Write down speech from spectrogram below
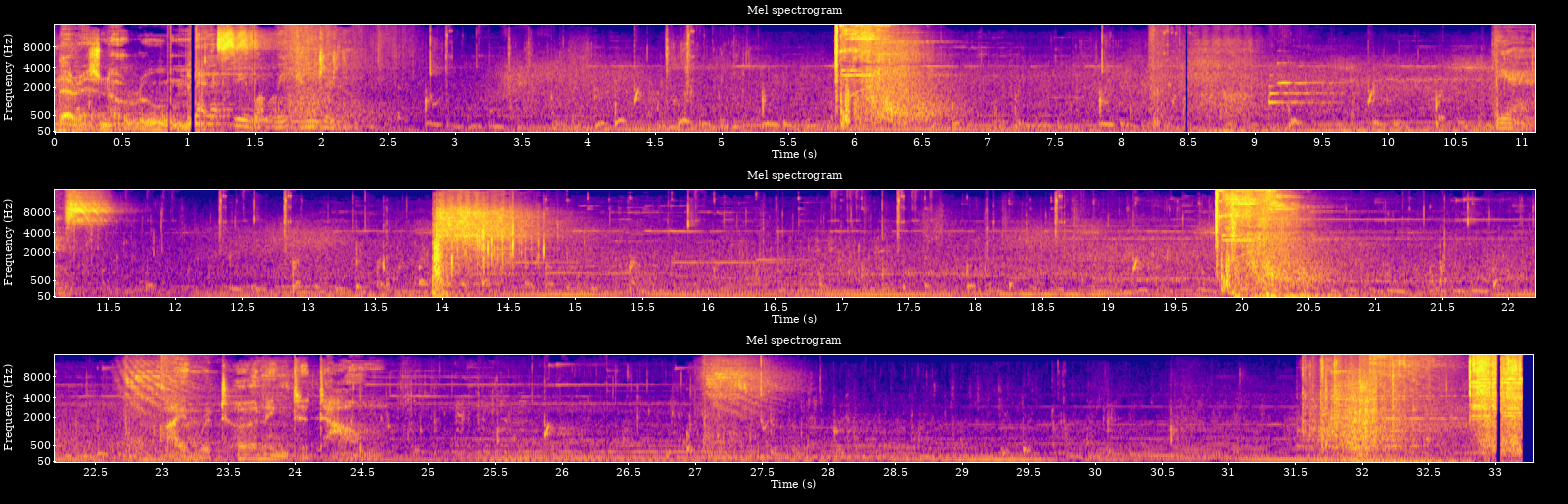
There is no room. Let's see what we can do. Yes. Returning to town.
